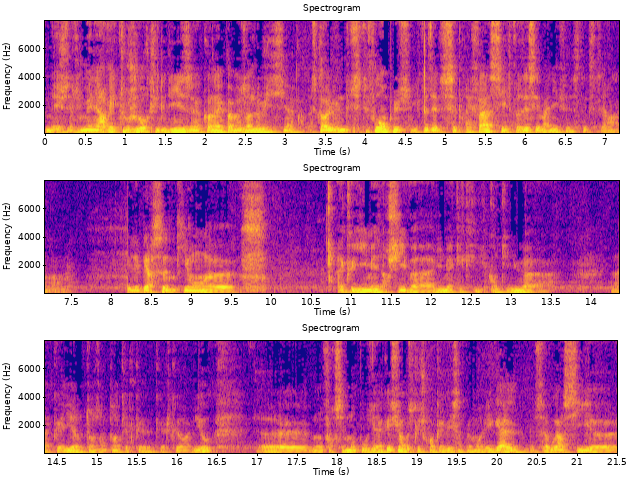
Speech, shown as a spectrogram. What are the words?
mais, je m'énervais toujours qu'ils disent qu'on n'avait pas besoin de logiciens. Parce que c'était fou en plus, il faisait ses préfaces, il faisait ses manifestes, etc. Et les personnes qui ont accueilli mes archives à l'IMEC et qui continuent à, accueillir de temps en temps quelques, quelques radios, euh, forcément posé la question, parce que je crois qu'elle est simplement légale, de savoir si euh,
